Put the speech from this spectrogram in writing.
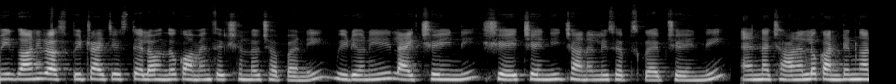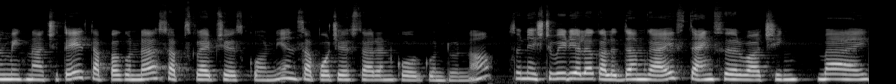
మీరు కానీ రెసిపీ ట్రై చేస్తే ఎలా ఉందో కామెంట్ సెక్షన్లో చెప్పండి. వీడియోని లైక్ చేయండి షేర్ చేయండి ఛానల్ని సబ్స్క్రైబ్ చేయండి. అండ్ నా ఛానల్లో కంటెంట్ కానీ మీకు నచ్చితే తప్పకుండా సబ్స్క్రైబ్ చేసుకోండి అండ్ సపోర్ట్ చేస్తారని కోరుకుంటున్నా. సో నెక్స్ట్ వీడియోలో కలుద్దాం guys thanks for watching bye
